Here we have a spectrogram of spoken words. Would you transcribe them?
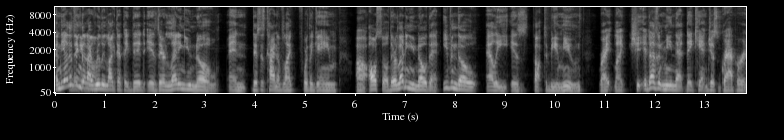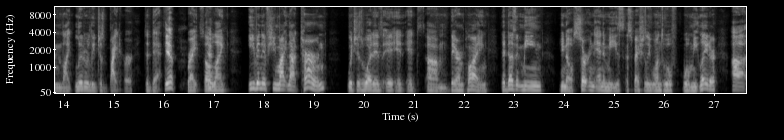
And the other and thing that I really like that they did is they're letting you know, and this is kind of like for the game. Uh, also, they're letting you know that even though Ellie is thought to be immune, right? Like she, it doesn't mean that they can't just grab her and like literally just bite her to death. Yep. Right. So Yep. like, even if she might not turn, which is what is it, it it's um they're implying, that doesn't mean you know certain enemies, especially ones we'll we'll meet later, uh,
